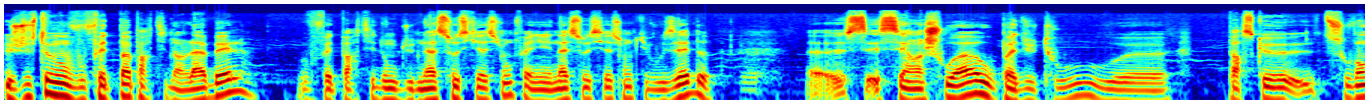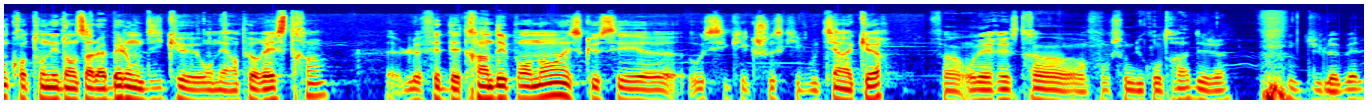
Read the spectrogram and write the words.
Justement, vous faites pas partie d'un label, vous faites partie donc d'une association, enfin il y a une association qui vous aide. C'est un choix ou pas du tout ou, Parce que souvent quand on est dans un label, on dit qu'on est un peu restreint. Le fait d'être indépendant, est-ce que c'est aussi quelque chose qui vous tient à cœur? Enfin, on est restreint en fonction du contrat déjà, du label.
